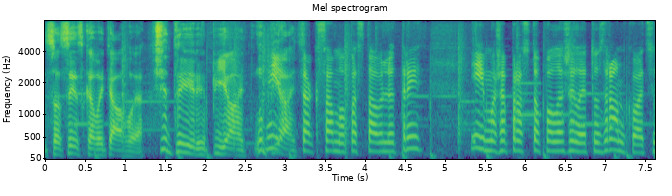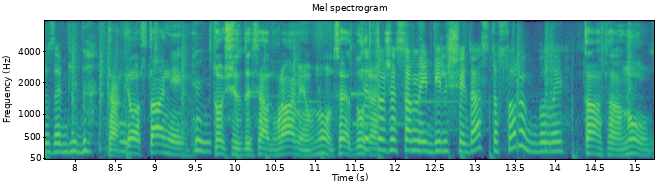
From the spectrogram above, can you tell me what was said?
сосиска витягує. Чотири, п'ять, ну Ні, п'ять. так само поставлю три. І може просто положили ту зранку, а цю з обіду. Так, і останній 160 грамів. Ну це дуже Це теж самий більший, да? 140 були. та, та, ну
